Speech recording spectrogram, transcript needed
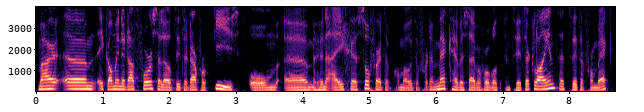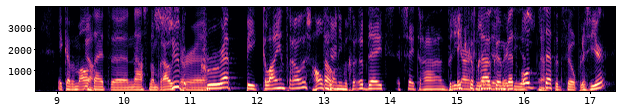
Maar um, ik kan me inderdaad voorstellen dat Twitter daarvoor kiest om um, hun eigen software te promoten. Voor de Mac hebben zij bijvoorbeeld een Twitter-client, Twitter voor Mac. Ik heb hem altijd ja. uh, naast mijn browser. Super uh, crappy client trouwens. Half oh. jaar niet meer geüpdate, et cetera. Drie ik jaar gebruik hem met ontzettend ja. veel plezier.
